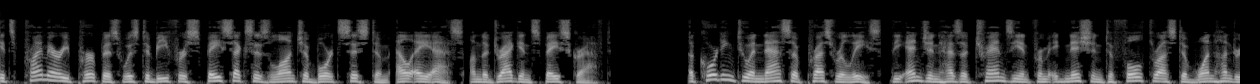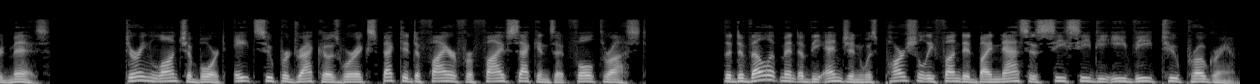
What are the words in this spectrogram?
Its primary purpose was to be for SpaceX's Launch Abort System on the Dragon spacecraft. According to a NASA press release, the engine has a transient from ignition to full thrust of 100 ms. During launch abort, eight Super Dracos were expected to fire for 5 seconds at full thrust. The development of the engine was partially funded by NASA's CCDev 2 program.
